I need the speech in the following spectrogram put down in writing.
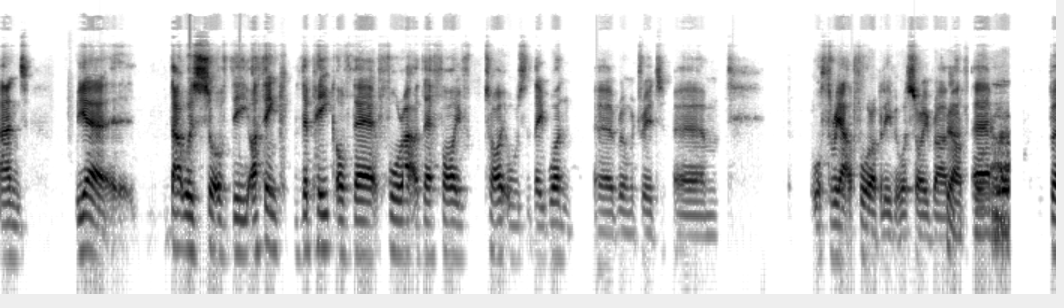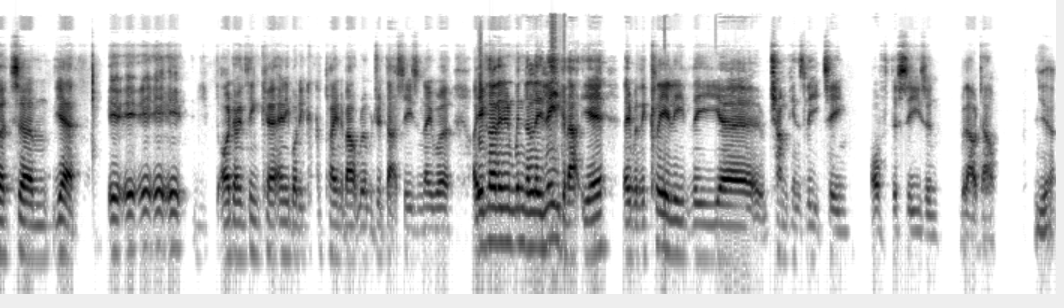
And yeah, that was sort of the I think the peak of their four out of their five titles that they won. Uh, Real Madrid, um, or three out of four, I believe it was. Sorry, Brad. Three out of four. Um, but um, yeah, it, it, it, it, I don't think uh, anybody could complain about Real Madrid that season. They were, even though they didn't win the La Liga that year, they were the, clearly the uh, Champions League team of the season, without doubt. Yeah,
